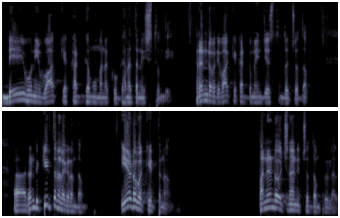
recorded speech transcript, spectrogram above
దేవుని వాక్య ఖడ్గము మనకు ఘనతనిస్తుంది. రెండవది వాక్య ఖడ్గం ఏం చేస్తుందో చూద్దాం. రెండు కీర్తనల గ్రంథం. ఏడవ కీర్తన. పన్నెండవ వచనాన్ని చూద్దాం ప్రియులారు.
